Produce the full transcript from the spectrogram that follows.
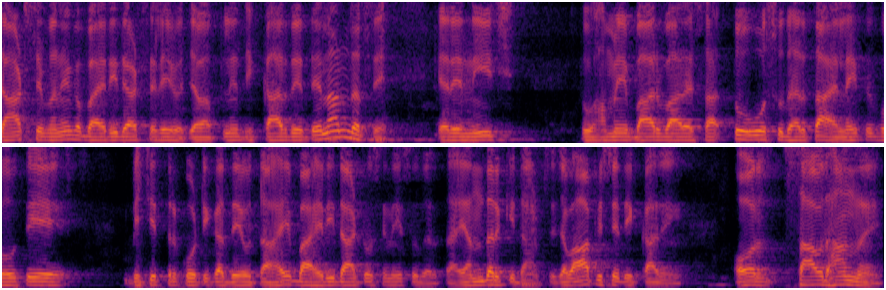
डांट से बनेगा, बाहरी डांट से नहीं हो। जब अपने धिक्कार देते ना अंदर से अरे नीच तो हमें बार बार ऐसा तो वो सुधरता है। नहीं तो बहुत ही विचित्र कोटि का देवता है बाहरी डांटों से नहीं सुधरता है अंदर की डांट से। जब आप इसे धिक्कारेंगे और सावधान रहें,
